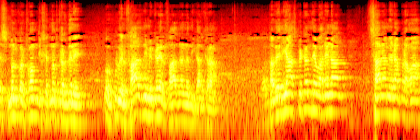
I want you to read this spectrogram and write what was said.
اس ملک اور قوم دی خدمت کر دینے وہ کوئی الفاظ نہیں مکڑے، الفاظ نہ دی گل کران حویلیاں ہاسپٹل دے والے نال سارا میرا پراواں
